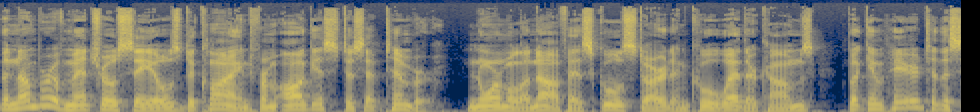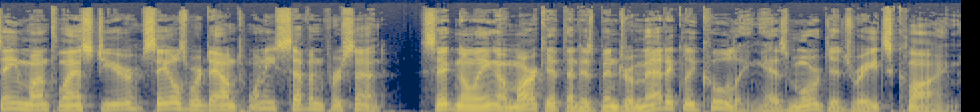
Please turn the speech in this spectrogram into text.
The number of metro sales declined from August to September, normal enough as schools start and cool weather comes, but compared to the same month last year, sales were down 27%, signaling a market that has been dramatically cooling as mortgage rates climb.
